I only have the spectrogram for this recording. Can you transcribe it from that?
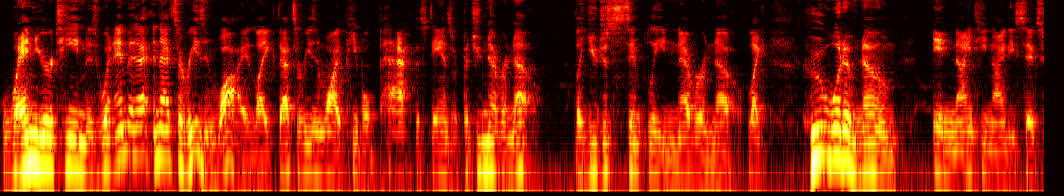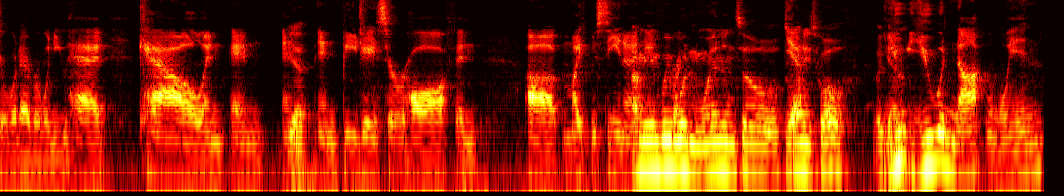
when your team is winning, and, that- and that's a reason why. Like, that's a reason why people pack the stands, but you never know. Like, you just simply never know. Like, who would have known in 1996 or whatever when you had Cal and, and, and, Yeah. and BJ Surhoff and uh, Mike Mussina? I mean, we Right. wouldn't win until Yeah. 2012 you you would not win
